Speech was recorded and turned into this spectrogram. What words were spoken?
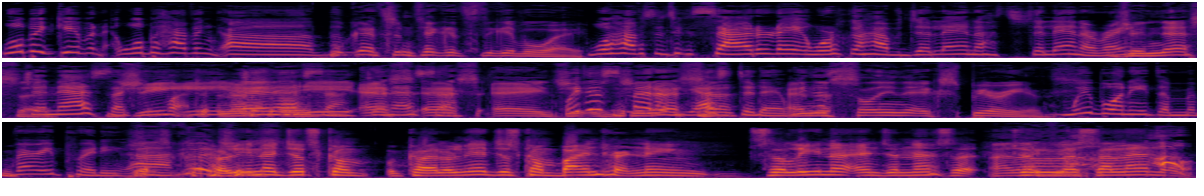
we'll be giving we'll be having uh the We'll get some tickets to give away. We'll have some tickets Saturday, and we're gonna have Jelena, Jelena, right? Genessa. Genessa. G E N E S S A. We just met her yesterday. We And the just Selena Experience. muy bonita, very pretty. That's Uh, good. Carolina just com- Carolina just combined her name, Selena and Genessa. I like. Selena. Oh,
